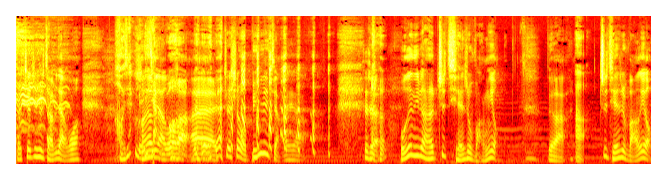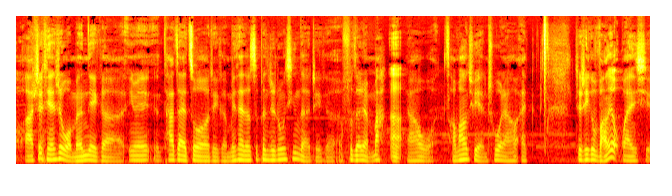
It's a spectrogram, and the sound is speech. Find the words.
这这这事儿讲没讲过？好像没好像讲过吧？哎，这事儿我必须得讲一下。就是我跟倪斌老师之前是网友，对吧？啊，之前是网友啊，之前是我们那个，因为他在做这个梅赛德斯奔驰中心的这个负责人嘛，嗯然后我曹芳去演出，然后哎，这是一个网友关系，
